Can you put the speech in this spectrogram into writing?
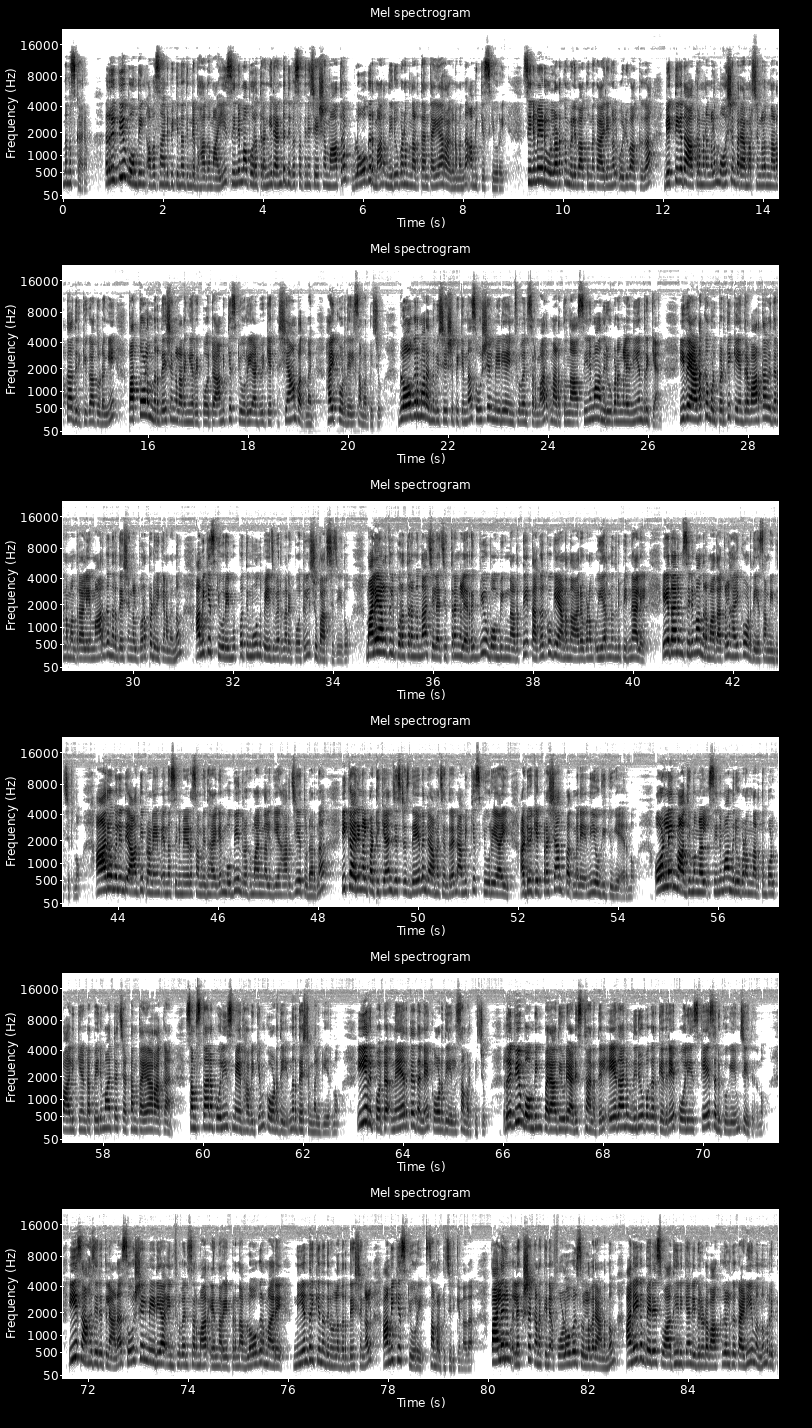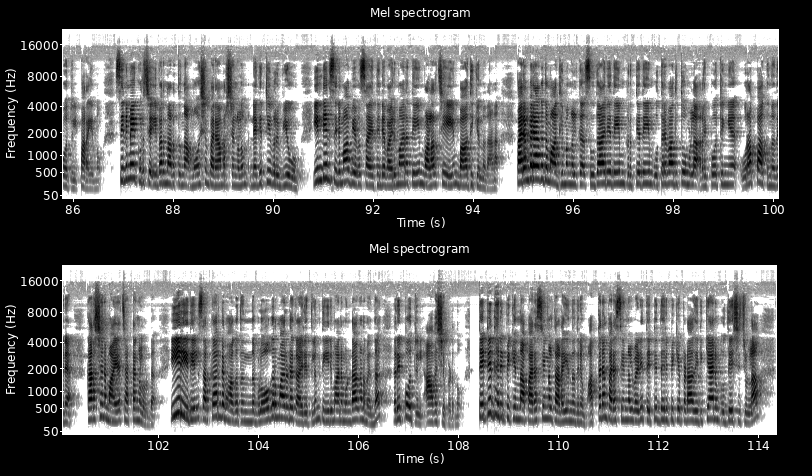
നമസ്കാരം. Review bombing അവസാനിപ്പിക്കുന്നതിന്റെ ഭാഗമായി cinema പുറത്തിറങ്ങി രണ്ട് ദിവസത്തിന് ശേഷം മാത്രം വ്ളോഗർമാർ നിരൂപണം നടത്താൻ തയ്യാറാകണമെന്ന് അമിക്കസ് ക്യൂറി. സിനിമയുടെ ഉള്ളടക്കം വെളിവാക്കുന്ന കാര്യങ്ങൾ ഒഴിവാക്കുക വ്യക്തിഗത ആക്രമണങ്ങളും മോശം പരാമർശങ്ങളും നടത്താതിരിക്കുക തുടങ്ങി പത്തോളം നിർദ്ദേശങ്ങൾ അടങ്ങിയ report amicus curiae advocate Shyam Padman ഹൈക്കോടതിയിൽ സമർപ്പിച്ചു. ബ്ലോഗർമാർ എന്ന് വിശേഷിപ്പിക്കുന്ന സോഷ്യൽ മീഡിയ ഇൻഫ്ലുവൻസർമാർ നടത്തുന്ന സിനിമാ നിരൂപണങ്ങളെ നിയന്ത്രിക്കാൻ ഇവയടക്കം ഉൾപ്പെടുത്തി കേന്ദ്ര വാർത്താ വിതരണ മന്ത്രാലയം മാർഗനിർദ്ദേശങ്ങൾ പുറപ്പെടുവിക്കണമെന്നും അമിക്കസ് ക്യൂറി മുപ്പത്തിമൂന്ന് പേജ് വരുന്ന റിപ്പോർട്ടിൽ ശുപാർശ ചെയ്തു. മലയാളത്തിൽ പുറത്തിറങ്ങുന്ന ചില ചിത്രങ്ങളെ റിവ്യൂ ബോംബിംഗ് നടത്തി തകർക്കുകയാണെന്ന ആരോപണം ഉയർന്നതിന് പിന്നാലെ ഏതാനും സിനിമാ നിർമ്മാതാക്കൾ ഹൈക്കോടതിയെ സമീപിച്ചിരുന്നു. ആരോമലിന്റെ ആദ്യ പ്രണയം എന്ന സിനിമയുടെ സംവിധായകൻ മുബീൻ റഹ്മാൻ നൽകിയ ഹർജിയെ തുടർന്ന് ഇക്കാര്യങ്ങൾ പഠിക്കാൻ ജസ്റ്റിസ് ദേവൻ രാമചന്ദ്രൻ അമിക്കസ് ക്യൂറിയായി അഡ്വക്കേറ്റ് പ്രശാന്ത് പത്മനെ നിയോഗിക്കുകയായിരുന്നു. ഓൺലൈൻ മാധ്യമങ്ങൾ സിനിമാ നിരൂപണം നടത്തുമ്പോൾ പാലിക്കേണ്ട പെരുമാറ്റച്ചട്ടം തയ്യാറാക്കാൻ സംസ്ഥാന പോലീസ് മേധാവിക്കും കോടതി നിർദ്ദേശം നൽകിയിരുന്നു. ഈ റിപ്പോർട്ട് നേരത്തെ തന്നെ കോടതിയിൽ സമർപ്പിച്ചു. റിവ്യൂ ബോംബിംഗ് പരാതിയുടെ അടിസ്ഥാനത്തിൽ ഏതാനും നിരൂപകർക്കെതിരെ പോലീസ് കേസെടുക്കുകയും ചെയ്തിരുന്നു. ഈ സാഹചര്യത്തിലാണ് സോഷ്യൽ മീഡിയ ഇൻഫ്ലുവൻസർമാർ എന്നറിയപ്പെടുന്ന വ്ലോഗർമാരെ നിയന്ത്രിക്കുന്നതിനുള്ള നിർദ്ദേശങ്ങൾ അമിക്കസ് ക്യൂറി സമർപ്പിച്ചിരിക്കുന്നത്. പലരും ലക്ഷക്കണക്കിന് ഫോളോവേഴ്സ് ഉള്ളവരാണെന്നും അനേകം പേരെ സ്വാധീനിക്കാൻ ഇവരുടെ വാക്കുകൾക്ക് കഴിയുമെന്നും റിപ്പോർട്ടിൽ പറയുന്നു. സിനിമയെക്കുറിച്ച് ഇവർ നടത്തുന്ന മോശം പരാമർശങ്ങളും നെഗറ്റീവ് റിവ്യൂവും ഇന്ത്യൻ സിനിമാ വ്യവസായത്തിന്റെ വരുമാനത്തെയും വളർച്ചയെയും ബാധിക്കുന്നതാണ്. പരമ്പരാഗത മാധ്യമങ്ങൾക്ക് സുതാര്യതയും കൃത്യതയും ഉത്തരവാദിത്വവുമുള്ള റിപ്പോർട്ടിംഗ് ഉറപ്പാക്കുന്നതിന് കർശനമായ ചട്ടങ്ങളുണ്ട്. ഈ രീതിയിൽ സർക്കാരിന്റെ ഭാഗത്തു നിന്ന് വ്ളോഗർമാരുടെ കാര്യത്തിലും തീരുമാനമുണ്ടാകണമെന്ന് റിപ്പോർട്ടിൽ ആവശ്യപ്പെടുന്നു. തെറ്റിദ്ധരിപ്പിക്കുന്ന പരസ്യങ്ങൾ തടയുന്നതിനും അത്തരം പരസ്യങ്ങൾ വഴി തെറ്റിദ്ധരിപ്പിക്കപ്പെടാതിരിക്കാനും ഉദ്ദേശിച്ചുള്ള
